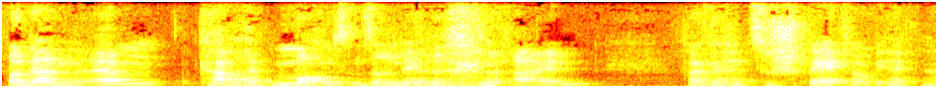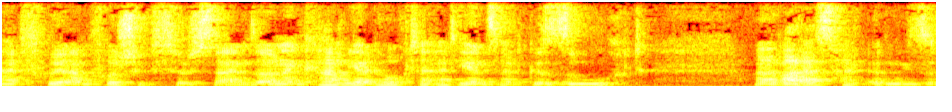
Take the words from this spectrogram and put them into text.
Und dann ähm, kam halt morgens unsere Lehrerin rein, weil wir halt zu spät waren. Wir hätten halt früher am Frühstückstisch sein sollen. Dann kam die halt hoch, dann hat die uns halt gesucht. Und dann war das halt irgendwie so,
